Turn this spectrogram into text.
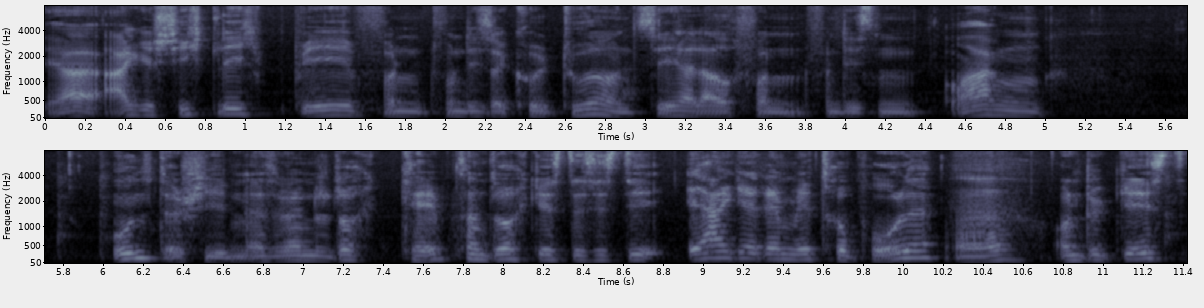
ja, A, geschichtlich, B, von, von dieser Kultur und C, halt auch von, von diesen Orgen. Unterschieden. Also wenn du durch Cape Town durchgehst, das ist die ärgere Metropole Ja. und du gehst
